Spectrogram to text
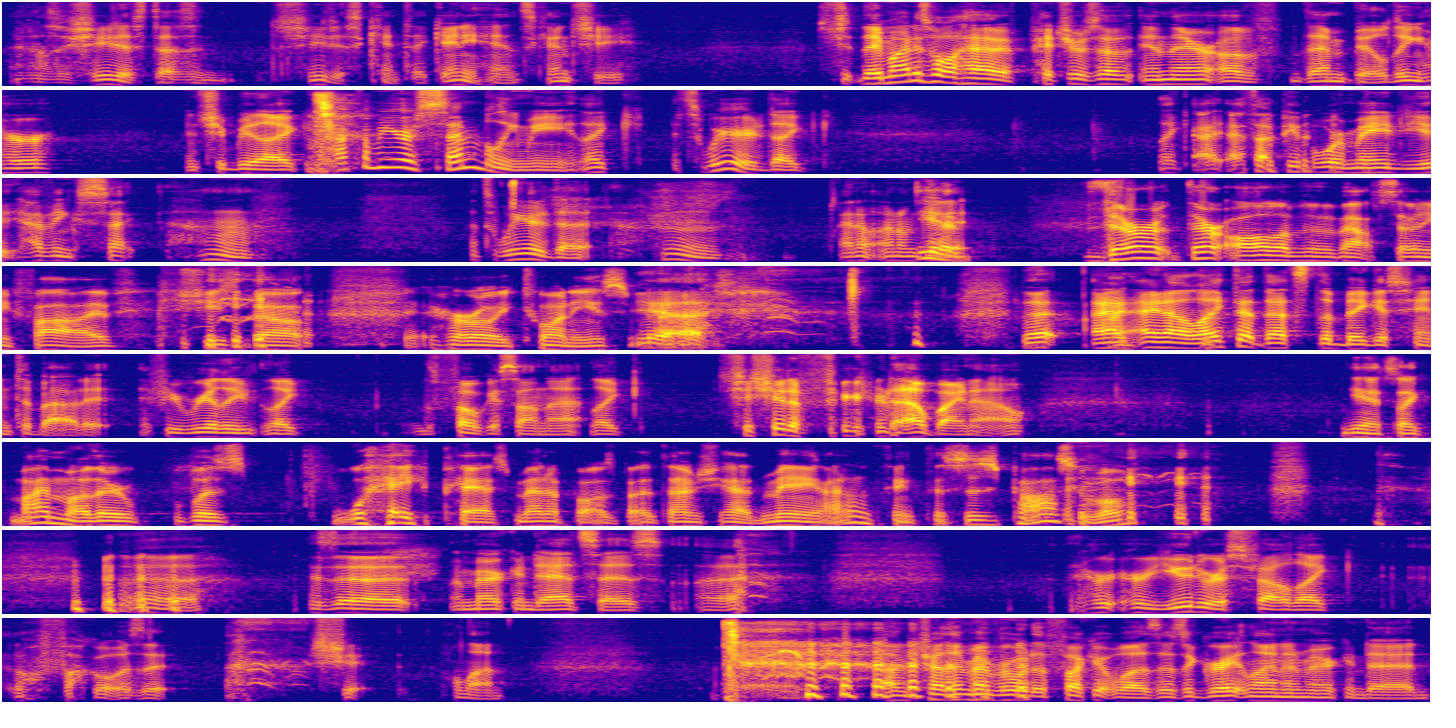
and I was like, she just doesn't. She just can't take any hints, can she? she they might as well have pictures of in there of them building her, and she'd be like, "How come you're assembling me? Like it's weird. Like, like I, I thought people were made you having sex. Hmm, that's weird. That hmm, I don't I don't get Yeah, it. They're they're all of about seventy five. She's about her early twenties. Yeah. That I, and I like that. That's the biggest hint about it. If you really like focus on that, like she should have figured it out by now. Yeah, it's like my mother was way past menopause by the time she had me. I don't think this is possible. uh, as uh, American Dad says, uh, her her uterus fell like oh fuck, what was it? shit. Hold on. I'm trying to remember what the fuck it was. There's a great line in American Dad.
